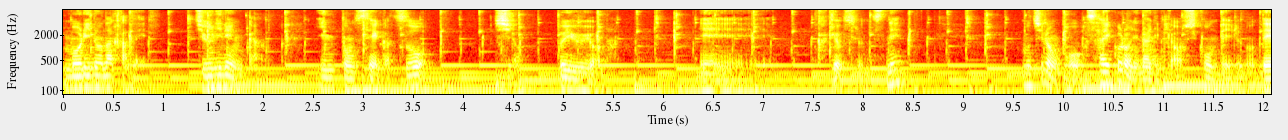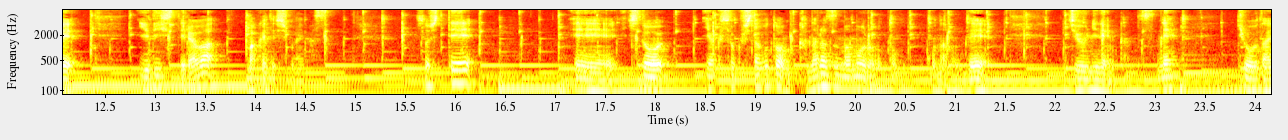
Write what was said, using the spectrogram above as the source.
森の中で12年間隠遁生活をしろというような、えー、賭けをするんですね。もちろんこうサイコロに何かを仕込んでいるのでユディステラは負けてしまいます。そして、えー、一度約束したことは必ず守る男なので12年間ですね兄弟を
